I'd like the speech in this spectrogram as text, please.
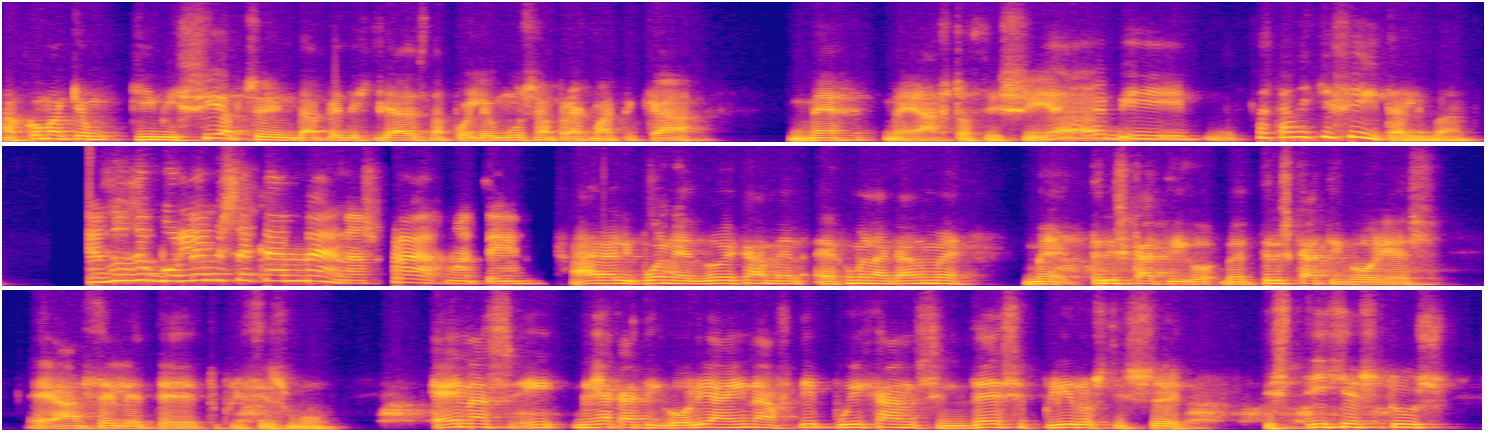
ακόμα και, η μισή από τους 95.000 να πολεμούσαν πραγματικά με, με αυτοθυσία, θα ήταν νικηθεί οι Ταλιμπάν. Εδώ δεν πολέμησε κανένας, πράγματι. Άρα λοιπόν εδώ είχαμε, έχουμε να κάνουμε με τρεις, κατηγο, με τρεις κατηγορίες, ε, αν θέλετε, του πληθυσμού. Ένας, μια κατηγορία είναι αυτοί που είχαν συνδέσει πλήρως τις, ε, τις τύχες τους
